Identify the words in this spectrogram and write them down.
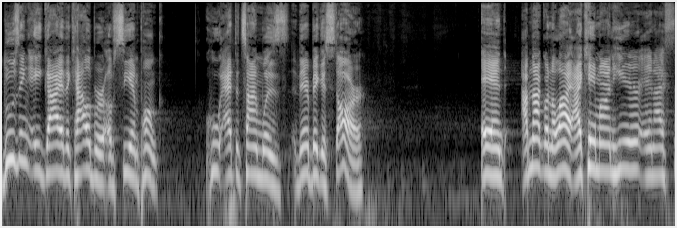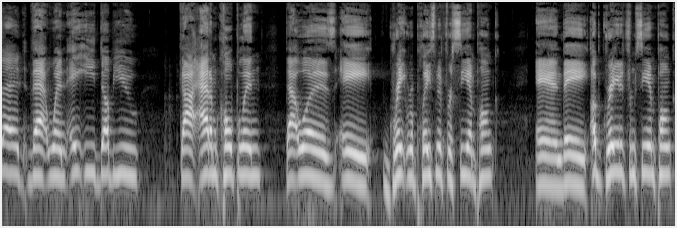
Losing a guy the caliber of CM Punk, who at the time was their biggest star, and I'm not going to lie, I came on here and I said that when AEW got Adam Copeland, that was a great replacement for CM Punk, and they upgraded from CM Punk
